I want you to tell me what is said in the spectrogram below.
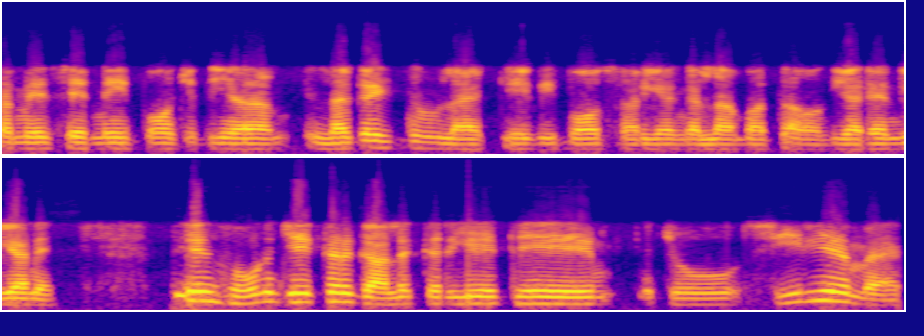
ਸਮੇਂ ਸਿਰ ਨਹੀਂ ਪਹੁੰਚਦੀਆਂ ਲਗੇਜ ਨੂੰ ਲੈ ਕੇ ਵੀ ਬਹੁਤ ਸਾਰੀਆਂ ਗੱਲਾਂ ਬਾਤਾਂ ਆਉਂਦੀਆਂ ਰਹਿੰਦੀਆਂ ਨੇ। ਤੇ ਹੁਣ ਜੇਕਰ ਗੱਲ ਕਰੀਏ ਤੇ ਜੋ ਸੀਰੀਅਮ ਹੈ,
